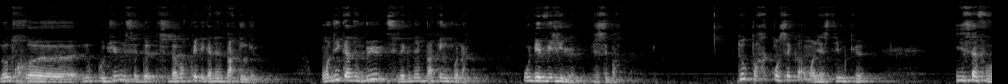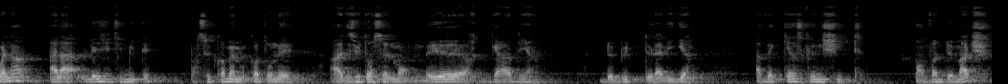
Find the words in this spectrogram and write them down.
notre coutume, c'est d'avoir que des gardiens de parking. On dit gardiens de but, c'est des gardiens de parking qu'on a. Ou des vigiles, je ne sais pas. Donc par conséquent, moi j'estime que Issa Fofana a la légitimité. Parce que quand même, quand on est à 18 ans seulement, meilleur gardien de but de la Liga, avec 15 clean sheets en 22 matchs,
